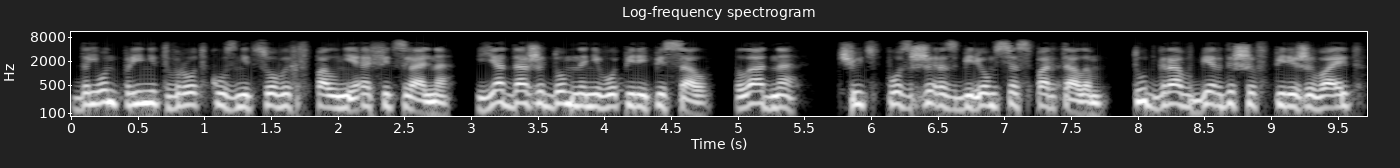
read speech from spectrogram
да и он принят в род Кузнецовых вполне официально. Я даже дом на него переписал. Ладно, чуть позже разберемся с порталом. Тут граф Бердышев переживает,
